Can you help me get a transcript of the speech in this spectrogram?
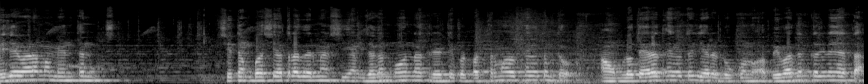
વિજયવાડામાં મેન્થન સીતમ બસ યાત્રા દરમિયાન સીએમ જગનમોહનનાથ રેડ્ડી પર પથ્થરમારો થયો હતો આ હુમલો ત્યારે થયો હતો જ્યારે લોકોનું અભિવાદન કરી રહ્યા હતા.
